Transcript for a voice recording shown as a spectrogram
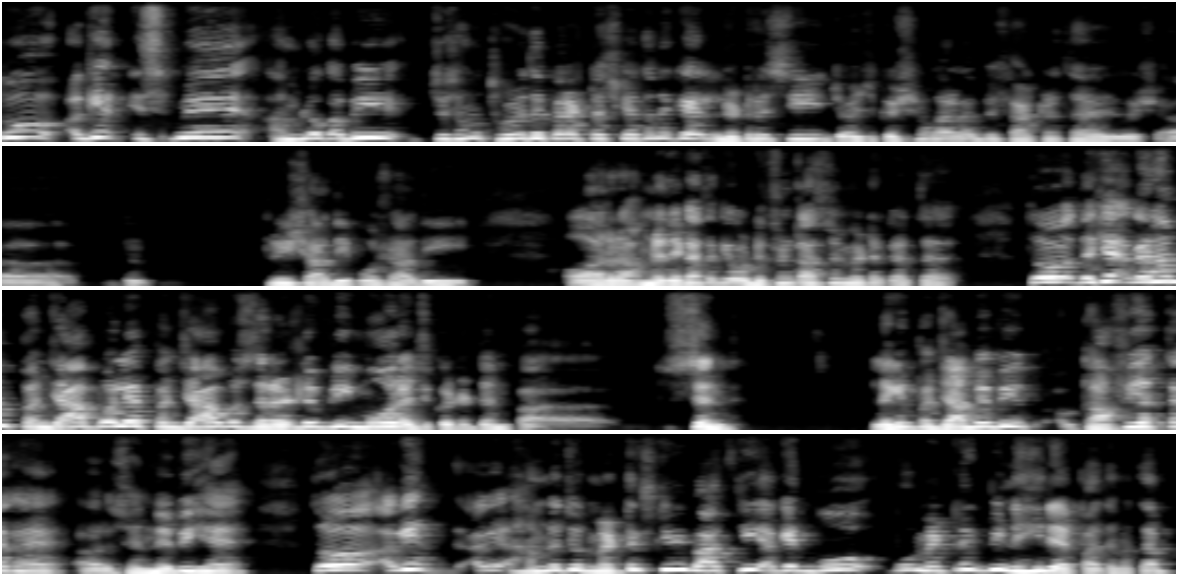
तो अगेन, इसमें हम लोग अभी जैसे हम थोड़ी देर पहले टच किया था ना कि लिटरेसी जो एजुकेशन वगैरह का भी फैक्टर था प्री शादी पो शादी और हमने देखा था कि वो डिफरेंट क्लास में मैटर करता है। तो देखिए, अगर हम पंजाब बोले, Punjab was relatively more educated than Sindh. लेकिन पंजाब में भी काफ़ी हद तक है और सिंध में भी है। तो अगेन हमने जो मैट्रिक्स की भी बात की, अगेन वो वो मैट्रिक भी नहीं रह पाते। मतलब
